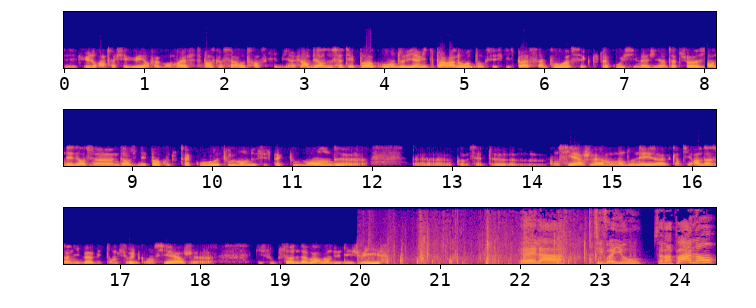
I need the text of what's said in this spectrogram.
ses études, rentrer chez lui, enfin bon, bref, je pense que ça retranscrit bien l'ambiance de cette époque où on devient vite parano, donc c'est ce qui se passe hein, pour eux, c'est que tout à coup, ils s'imaginent un tas de choses. On est dans, un, une époque où tout à coup, tout le monde ne suspecte tout le monde, comme cette euh, concierge, à un moment donné, quand il rentre dans un immeuble, il tombe sur une concierge euh, qui soupçonne d'avoir vendu des juifs. Hé là, petit voyou, ça va pas, non?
